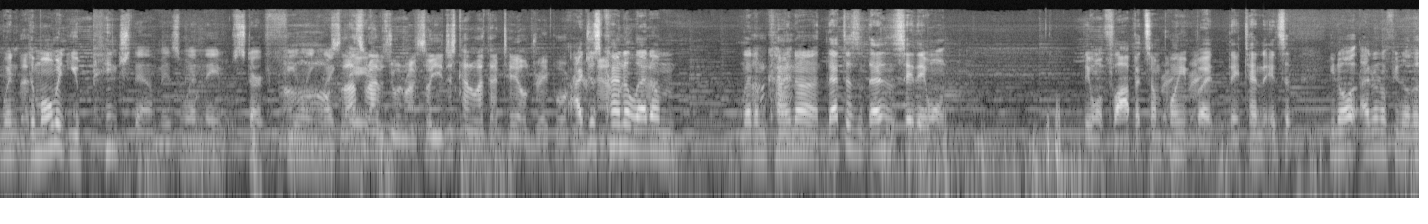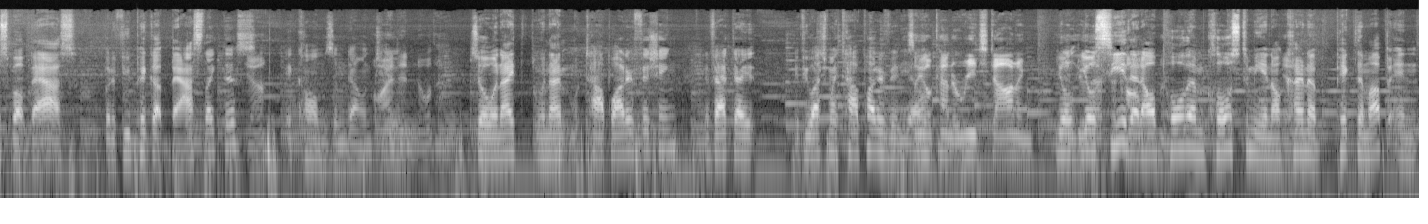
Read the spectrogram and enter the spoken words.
when That- the moment you pinch them is when they start feeling oh, like so that's they. what I was doing right. So you just kind of let that tail drape over. I just kind of like let that. them, let them Okay. kind of. That doesn't that doesn't say they won't. They won't flop at some Right, point, right. but they tend. To, it's a, you know, I don't know if you know this about bass, but if you pick up bass like this, Yeah. it calms them down too. Oh, I didn't know that. So when I when I'm topwater fishing, in fact, I if you watch my topwater video, So you'll kind of reach down and you'll and you'll that see that I'll pull them close to me and I'll Yeah. kind of pick them up and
